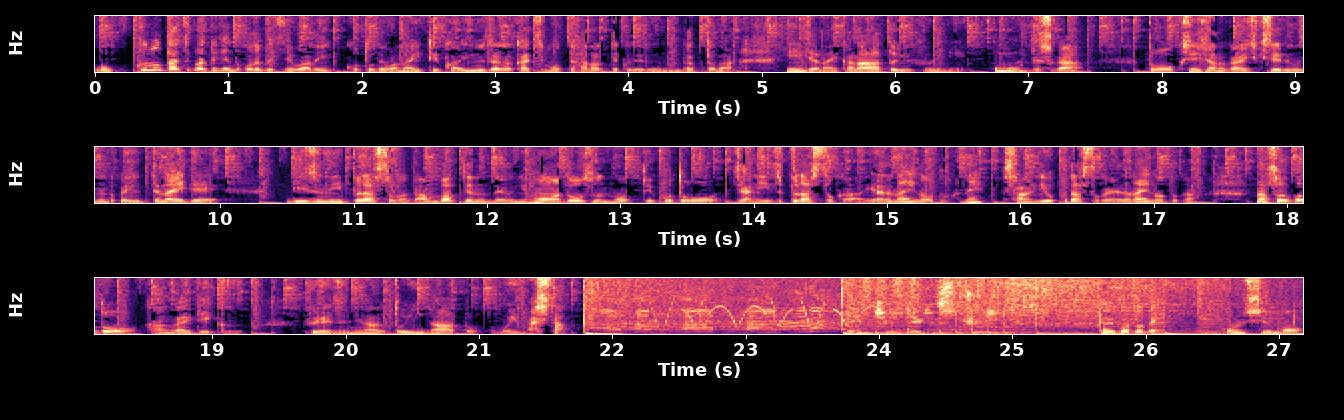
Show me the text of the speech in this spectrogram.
僕の立場的にとこれ別に悪いことではないというか、ユーザーが価値持って払ってくれるんだったらいいんじゃないかなというふうに思うんですが、東北新社の外資規制でうんぬんとか言ってないで、ディズニープラスとか頑張ってるんだよ。日本はどうすんのっていうことを、ジャニーズプラスとかやらないのとかね。サンリオプラスとかやらないのとか。かそういうことを考えていくフェーズになるといいなと思いました。ということで、今週も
